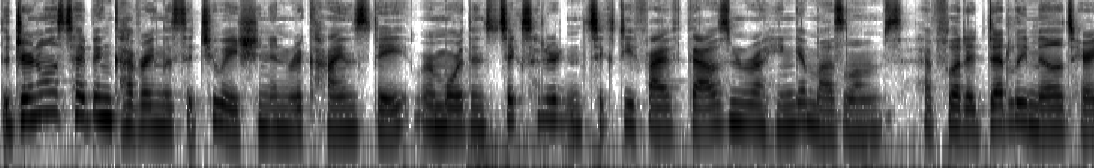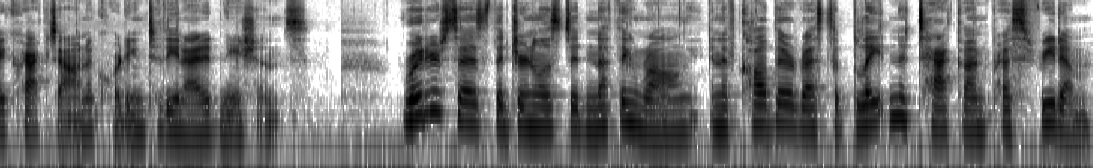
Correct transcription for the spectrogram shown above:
The journalist had been covering the situation in Rakhine State, where more than 665,000 Rohingya Muslims have fled a deadly military crackdown, according to the United Nations. Reuters says the journalist did nothing wrong and have called their arrest a blatant attack on press freedom,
